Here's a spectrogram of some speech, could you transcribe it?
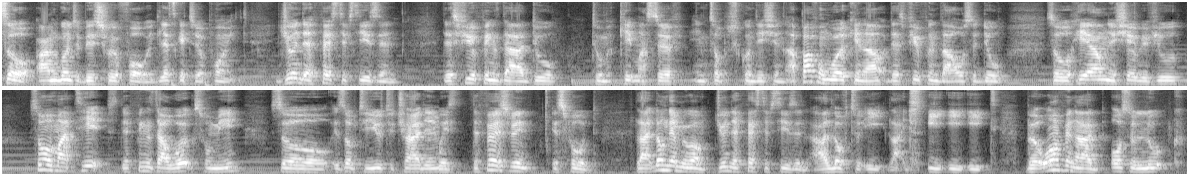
So I'm going to be straightforward. Let's get to the point. During the festive season, there's few things that I do to keep myself in top condition. Apart from working out, there's few things that I also do. So here I'm going to share with you some of my tips, the things that works for me. So it's up to you to try them. The first thing is food. Like don't get me wrong, during the festive season, I love to eat, like just eat, eat, eat. But one thing I also look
